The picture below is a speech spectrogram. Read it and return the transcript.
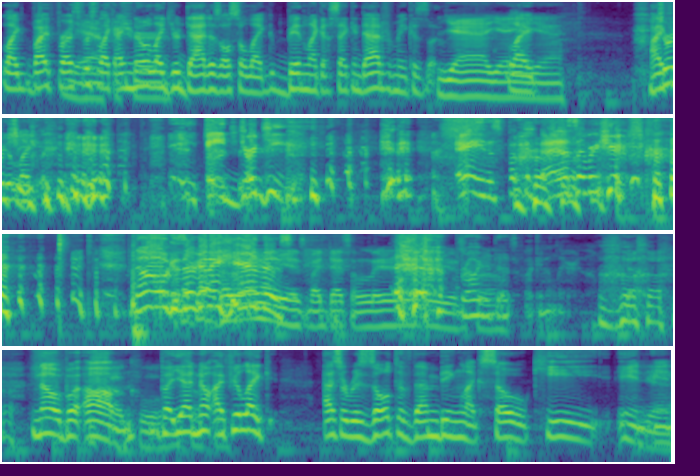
Like vice versa, Yeah, like I know, like your dad has also like been like a second dad for me because Yeah, yeah, Like, yeah, yeah. I Georgie. feel like hey Georgie, hey this fucking badass over here. no, because they're gonna hear this, My dad's hilarious, bro. Your dad's fucking hilarious. Oh no, but um, cool. but yeah, So no, I feel like as a result of them being like so key in Yeah. in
